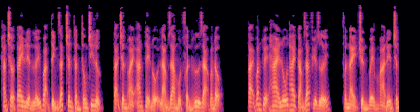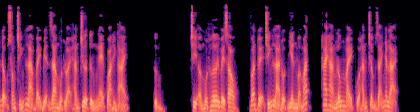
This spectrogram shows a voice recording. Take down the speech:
Hắn trở tay liền lấy vạn tỉnh giác chân thần thông chi lực, tại trần hoài an thể nội làm ra một phần hư dạ văn động. Tại văn tuệ hai lỗ hai cảm giác phía dưới phần này truyền về mà đến chấn động sóng chính là bảy biện ra một loại hắn chưa từng nghe qua hình thái. Ừng chỉ ở một hơi về sau, văn tuệ chính là đột nhiên mở mắt, hai hàng lông mày của hắn chậm rãi nhăn lại,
